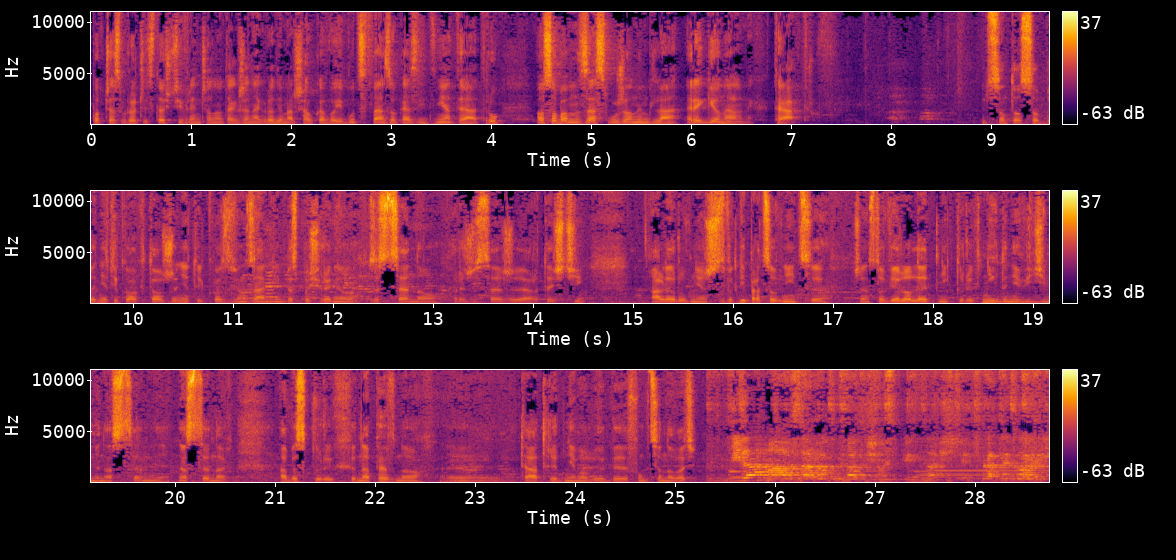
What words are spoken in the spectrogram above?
Podczas uroczystości wręczono także nagrody Marszałka Województwa z okazji Dnia Teatru osobom zasłużonym dla regionalnych teatrów. Są to osoby nie tylko aktorzy, nie tylko związani bezpośrednio ze sceną, reżyserzy, artyści, ale również zwykli pracownicy, często wieloletni, których nigdy nie widzimy na, scenie, na scenach, a bez których na pewno e, teatry nie mogłyby funkcjonować. Villa ma za rok 2015 w kategorii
